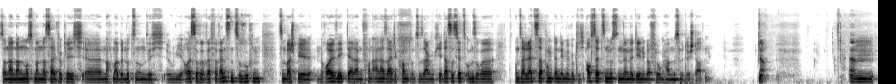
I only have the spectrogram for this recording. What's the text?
sondern dann muss man das halt wirklich äh, nochmal benutzen, um sich irgendwie äußere Referenzen zu suchen. Zum Beispiel ein Rollweg, der dann von einer Seite kommt und zu sagen, okay, das ist jetzt unsere, unser letzter Punkt, an dem wir wirklich aufsetzen müssen. Wenn wir den überflogen haben, müssen wir durchstarten. Ja. Ähm,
